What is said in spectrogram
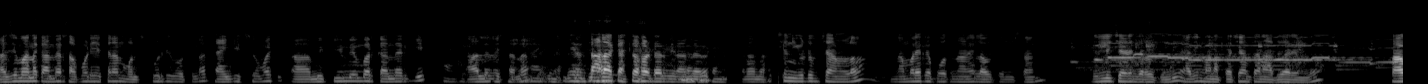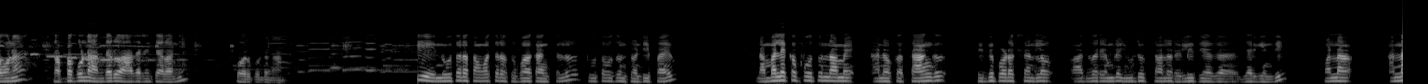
నజీమ్ అన్నకి అందరు సపోర్ట్ చేస్తారని మనస్ఫూర్తిగా కోరుతున్నా. థ్యాంక్ యూ సో మచ్ మీ టీమ్ మెంబర్స్కి అందరికీ ఆల్ ద బెస్ట్ అన్న. మీరు చాలా కష్టపడ్డారు మీరు అందరూ. యూట్యూబ్ ఛానల్లో నమ్మలేకపోతున్నాను లవ్ ఫిల్మ్ సాంగ్ రిలీజ్ చేయడం జరుగుతుంది. అది మన ప్రశాంత్ అన్న ఆధ్వర్యంలో. కావున తప్పకుండా అందరూ ఆదరించాలని కోరుకుంటున్నాను. ఈ నూతన సంవత్సర శుభాకాంక్షలు టూ థౌజండ్ ట్వంటీ ఫైవ్ నమ్మలేకపోతున్నామే అనే ఒక సాంగ్ సిద్ధు ప్రొడక్షన్లో ఆధ్వర్యంలో యూట్యూబ్ ఛానల్ రిలీజ్ జరిగింది. మొన్న అన్న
